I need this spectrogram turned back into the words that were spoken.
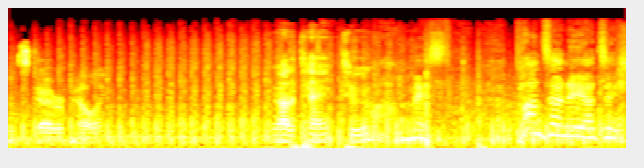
This guy repelling. You got a tank too. Ah, Mist. Panzer nähert sich.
